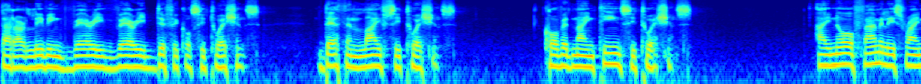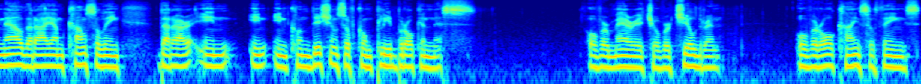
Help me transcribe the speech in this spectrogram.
that are living very, very difficult situations, death and life situations. COVID 19 situations. I know families right now that I am counseling that are in, in, in conditions of complete brokenness over marriage, over children, over all kinds of things.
